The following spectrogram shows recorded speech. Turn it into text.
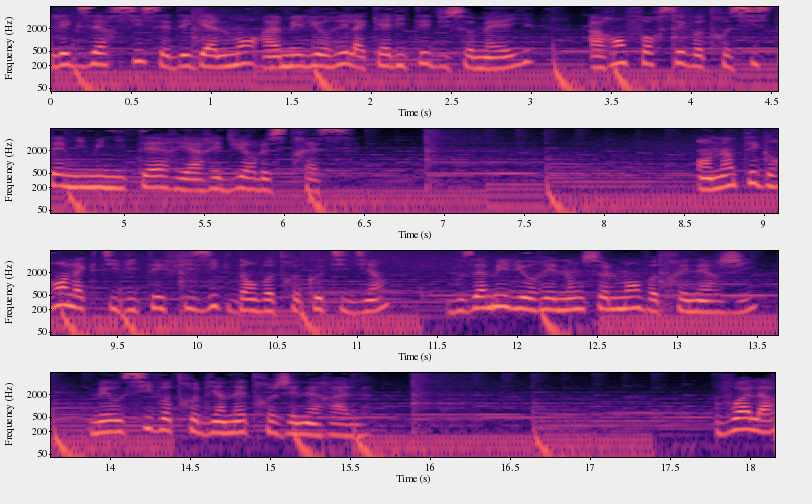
L'exercice aide également à améliorer la qualité du sommeil, à renforcer votre système immunitaire et à réduire le stress. En intégrant l'activité physique dans votre quotidien, vous améliorez non seulement votre énergie, mais aussi votre bien-être général. Voilà,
